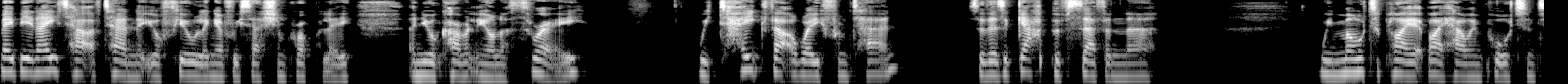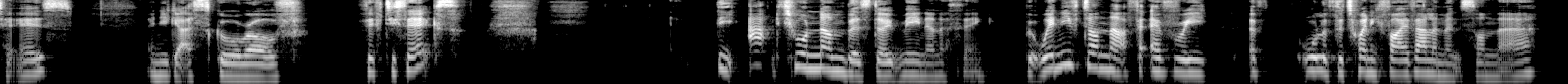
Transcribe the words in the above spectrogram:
maybe an eight out of 10 that you're fueling every session properly and you're currently on a three, we take that away from 10. So there's a gap of seven there. We multiply it by how important it is and you get a score of 56 the actual numbers don't mean anything. But when you've done that for every of all of the 25 elements on there,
